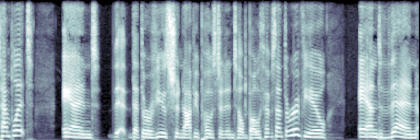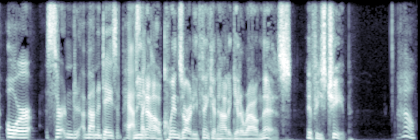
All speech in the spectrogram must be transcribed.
template and th- that the reviews should not be posted until both have sent the review and then or a certain amount of days have passed. you Like, know how Quinn's already thinking how to get around this if he's cheap. How?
